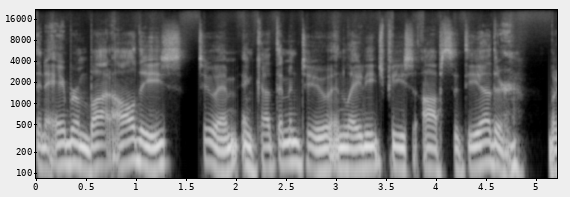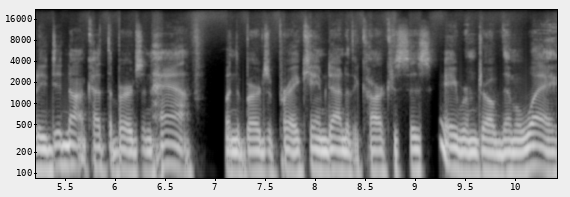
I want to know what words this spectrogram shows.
Then Abram bought all these to him and cut them in two and laid each piece opposite the other. But he did not cut the birds in half. When the birds of prey came down to the carcasses, Abram drove them away.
